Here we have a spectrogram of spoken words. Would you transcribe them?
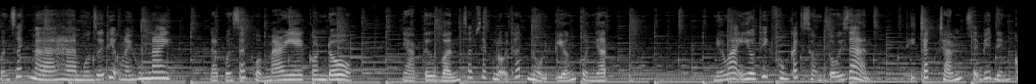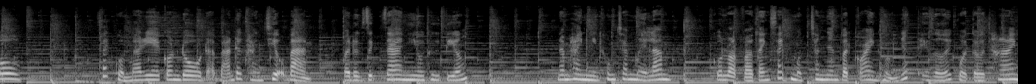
Cuốn sách mà Hà muốn giới thiệu ngày hôm nay là cuốn sách của Marie Kondo, nhà tư vấn sắp xếp nội thất nổi tiếng của Nhật. Nếu ai yêu thích phong cách sống tối giản thì chắc chắn sẽ biết đến cô. Sách của Marie Kondo đã bán được hàng triệu bản và được dịch ra nhiều thứ tiếng. Năm 2015, cô lọt vào danh sách 100 nhân vật có ảnh hưởng nhất thế giới của tờ Time.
